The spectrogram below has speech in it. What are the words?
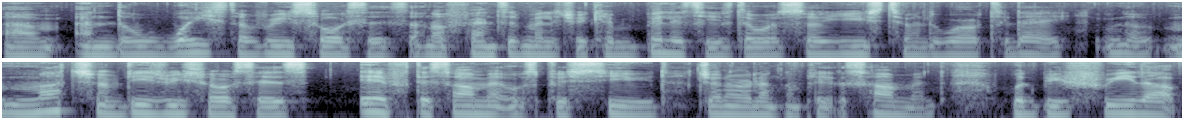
um, and the waste of resources and offensive military capabilities that we're so used to in the world today. You know, much of these resources, if disarmament was pursued, general and complete disarmament, would be freed up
